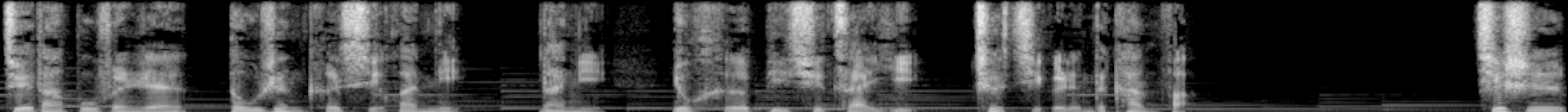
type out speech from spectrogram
绝大部分人都认可喜欢你，那你又何必去在意这几个人的看法？其实。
